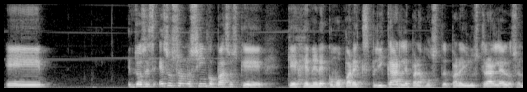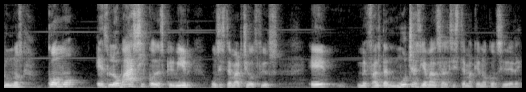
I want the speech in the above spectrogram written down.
Eh, entonces, esos son los cinco pasos que, generé como para explicarle, para, para ilustrarle a los alumnos cómo es lo básico de escribir un sistema de archivos Fuse. Eh, me faltan muchas llamadas al sistema que no consideré.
